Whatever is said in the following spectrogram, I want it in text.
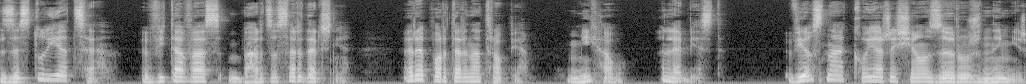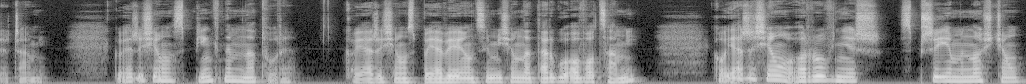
Ze studia C wita Was bardzo serdecznie reporter na tropie Michał Lebiest. Wiosna kojarzy się z różnymi rzeczami. Kojarzy się z pięknem natury, kojarzy się z pojawiającymi się na targu owocami, kojarzy się również z przyjemnością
